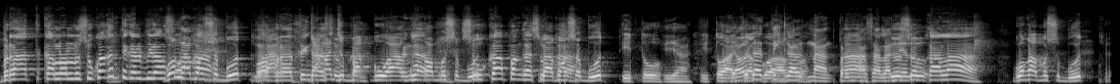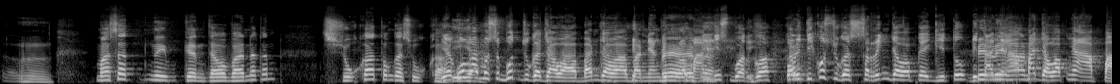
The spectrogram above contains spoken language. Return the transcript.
Berarti kalau lu suka kan tinggal bilang Gua suka. nggak mau sebut. Wah, Nggak. berarti Jangan suka. jebak gua. Gua Enggak. nggak mau sebut. Suka apa nggak suka? Nggak mau sebut itu. Iya. Itu aja Ya udah gua. tinggal gua. nah permasalahannya Yusuf lu kalah. Gua nggak mau sebut. Masa nih Ken jawabannya kan suka atau nggak suka? Ya gua Iya. nggak mau sebut juga jawaban jawaban yang diplomatis buat gua. Politikus juga sering jawab kayak gitu. Ditanya Pilihan. apa jawabnya apa.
